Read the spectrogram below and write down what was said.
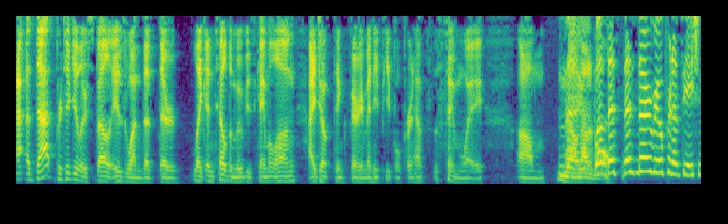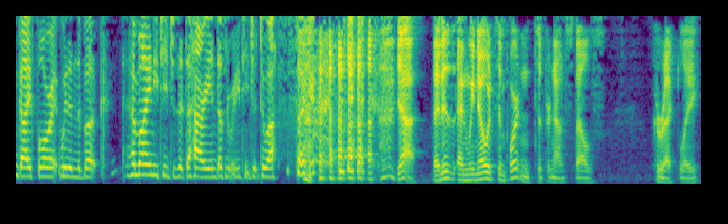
uh, that particular spell is one that they're like until the movies came along. I don't think very many people pronounce the same way. Um, No, not at well, all. there's there's no real pronunciation guide for it within the book. Hermione teaches it to Harry and doesn't really teach it to us. So Yeah, it is, and we know it's important to pronounce spells correctly.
